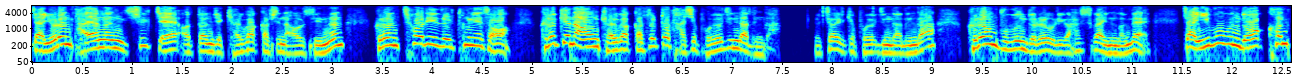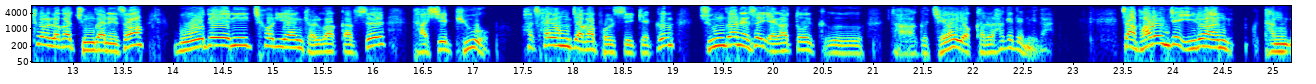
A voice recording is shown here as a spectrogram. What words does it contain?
자 이런 다양한 실제 어떤 이제 결과값이 나올 수 있는 그런 처리를 통해서 그렇게 나온 결과값을 또 다시 보여준다든가. 그렇죠? 이렇게 보여준다든가 그런 부분들을 우리가 할 수가 있는 건데 자 이 부분도 컨트롤러가 중간에서 모델이 처리한 결과값을 다시 뷰 화- 사용자가 볼 수 있게끔 중간에서 얘가 또 그 다그 제어 역할을 하게 됩니다. 자, 바로 이제 이러한 단,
